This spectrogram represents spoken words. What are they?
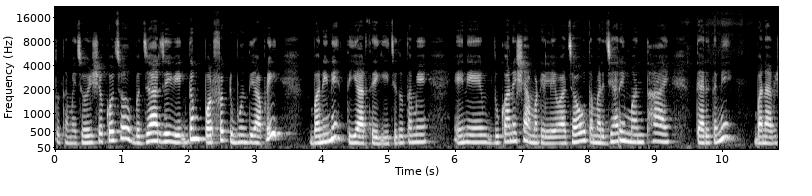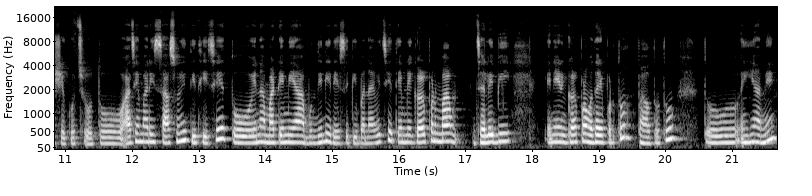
તો તમે જોઈ શકો છો, બજાર જેવી એકદમ પરફેક્ટ બુંદી આપણી બનીને તૈયાર થઈ ગઈ છે. તો તમે એને દુકાને શા માટે લેવા જાઓ? તમારે જ્યારે મન થાય ત્યારે તમે બનાવી શકો છો. તો આજે મારી સાસુની તિથિ છે, તો એના માટે મેં આ બુંદીની રેસીપી બનાવી છે. તેમને ગળપણમાં જલેબી, એને ગળપણ વધારે પડતું ભાવતું હતું. તો અહીંયા મેં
